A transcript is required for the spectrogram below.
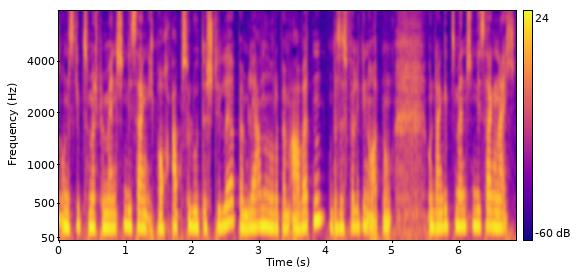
Und es gibt zum Beispiel Menschen, die sagen, ich brauche absolute Stille beim Lernen oder beim Arbeiten und das ist völlig in Ordnung. Und dann gibt es Menschen, die sagen, na, ich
